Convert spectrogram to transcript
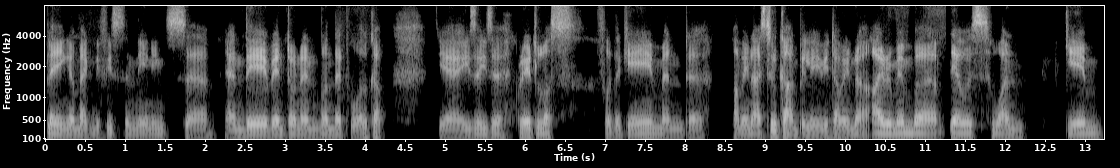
playing a magnificent innings, uh, and they went on and won that World Cup. Yeah, he's a, he's a great loss for the game, and uh, I mean, I still can't believe it. I mean, I remember there was one game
